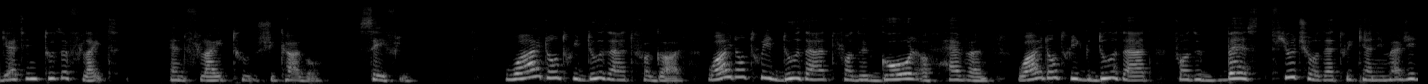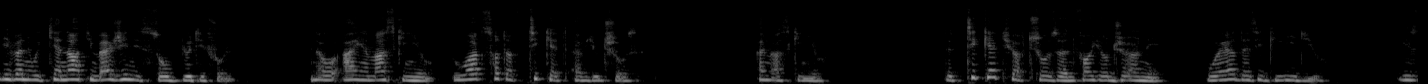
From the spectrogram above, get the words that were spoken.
get into the flight and fly to Chicago safely. Why don't we do that for God? Why don't we do that for the goal of heaven? Why don't we do that for the best future that we can imagine, even we cannot imagine is so beautiful? No, I am asking you, what sort of ticket have you chosen? I'm asking you. The ticket you have chosen for your journey, where does it lead you? Is,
